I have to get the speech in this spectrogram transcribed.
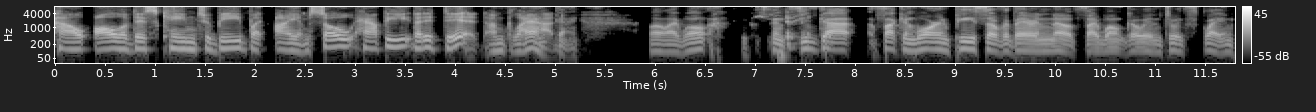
how all of this came to be, but I am so happy that it did. I'm glad. Okay. Well, I won't. Since you've got fucking War and Peace over there in notes, I won't go in to explain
